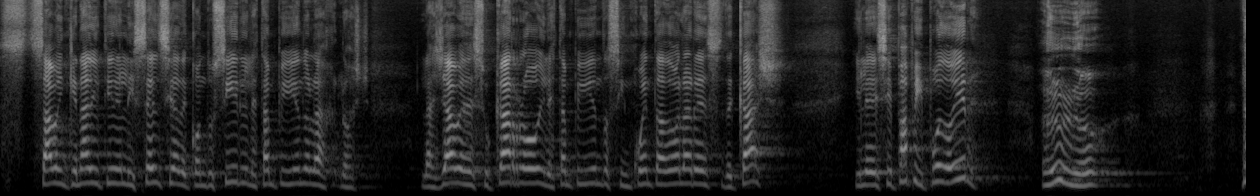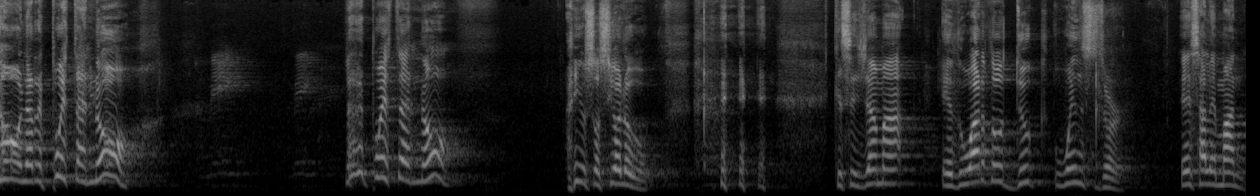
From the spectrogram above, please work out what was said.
saben que nadie tiene licencia de conducir y le están pidiendo las, las llaves de su carro y le están pidiendo 50 dólares de cash. Y le dice, papi, ¿puedo ir? No. No, la respuesta es no. La respuesta es no. Hay un sociólogo que se llama Eduardo Duke Windsor. Es alemán.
